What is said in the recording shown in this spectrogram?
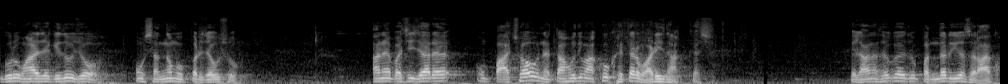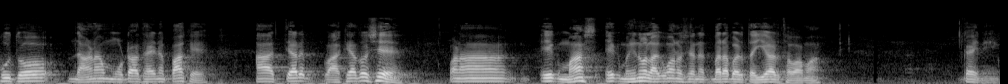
ગુરુ મહારાજે કીધું, જો હું સંગમ ઉપર જઉં છું. અને પછી જ્યારે હું પાછો આવું ને, ત્યાં સુધી આખું ખેતર વાળી નાખે છે. પેલાને થયું કે તું પંદર દિવસ રાખું તો દાણા મોટા થાય ને પાકે. આ અત્યારે પાક્યા તો છે, પણ આ એક માસ, એક મહિનો લાગવાનો છે ને બરાબર તૈયાર થવામાં. કંઈ નહીં.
